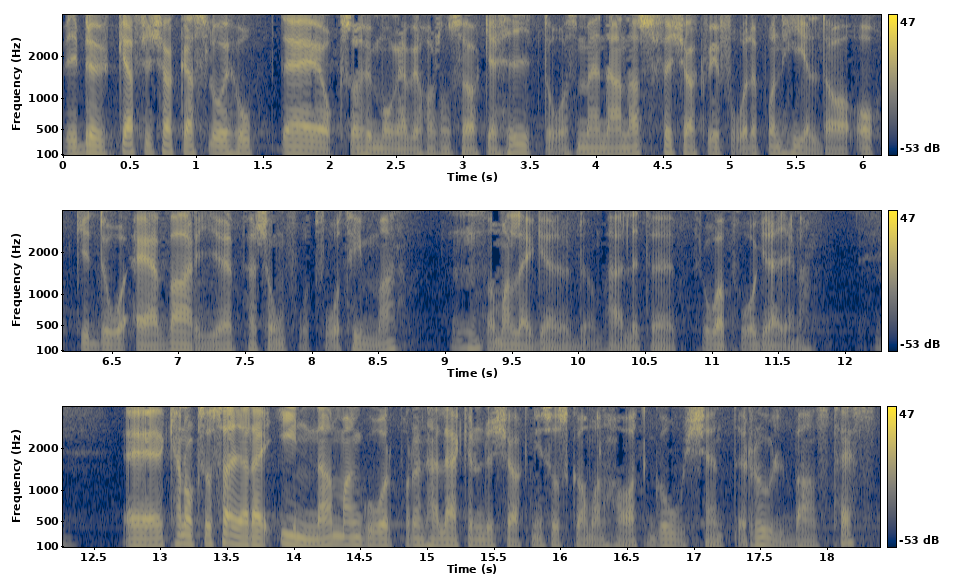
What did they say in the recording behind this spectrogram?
Vi brukar försöka slå ihop det också hur många vi har som söker hit då. Men annars försöker vi få det på en hel dag och då är varje person får två timmar. Mm. Som man lägger de här lite prova på grejerna. Eh, kan också säga det innan man går på den här läkarundersökningen så ska man ha ett godkänt rullbandstest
